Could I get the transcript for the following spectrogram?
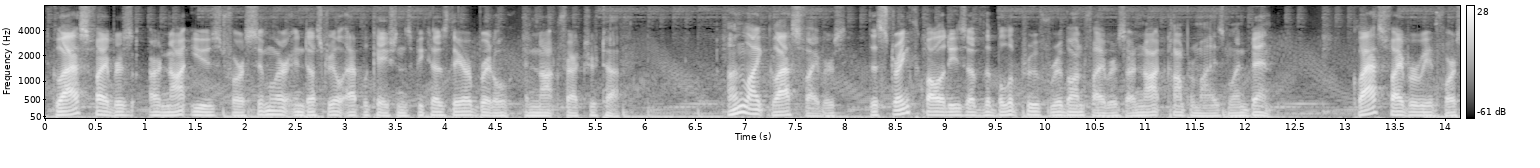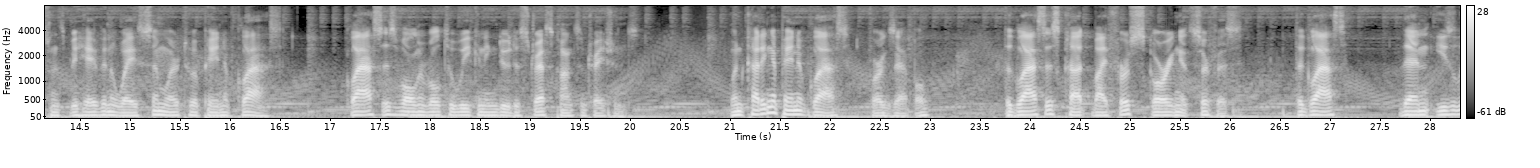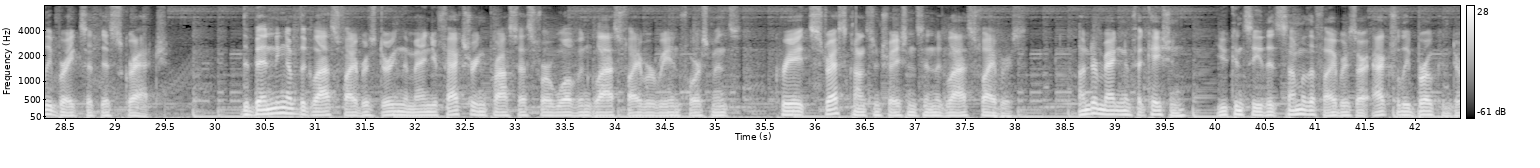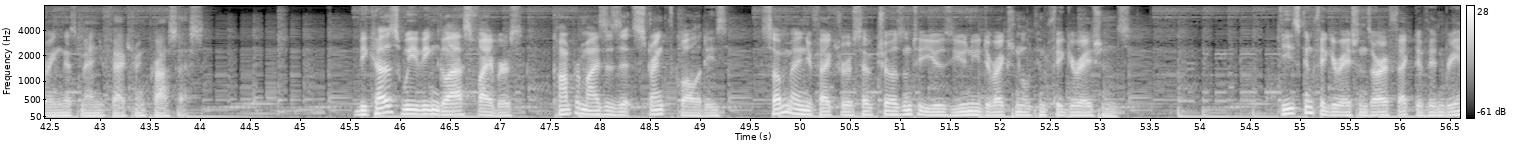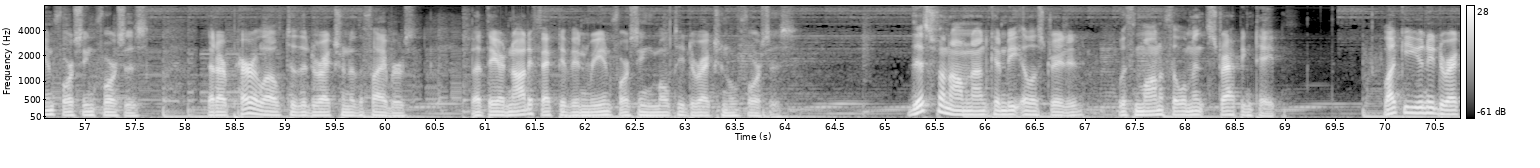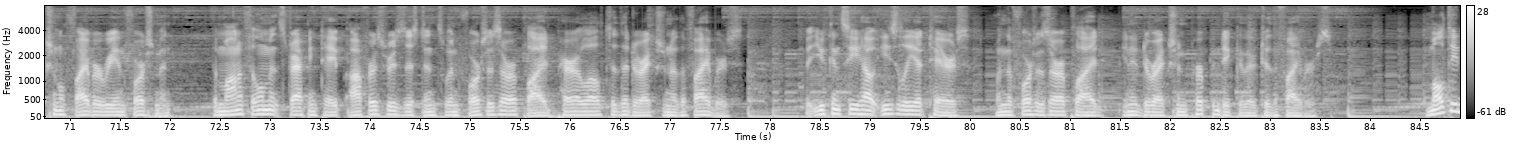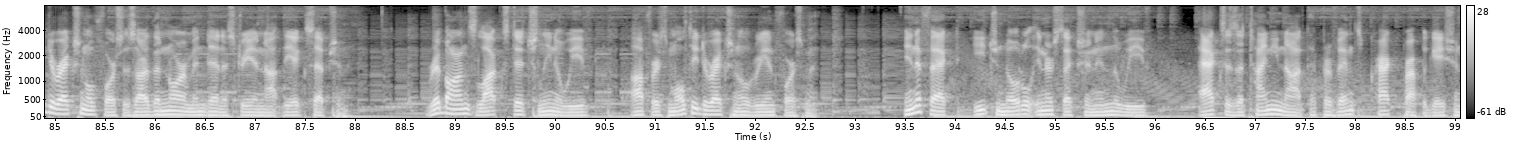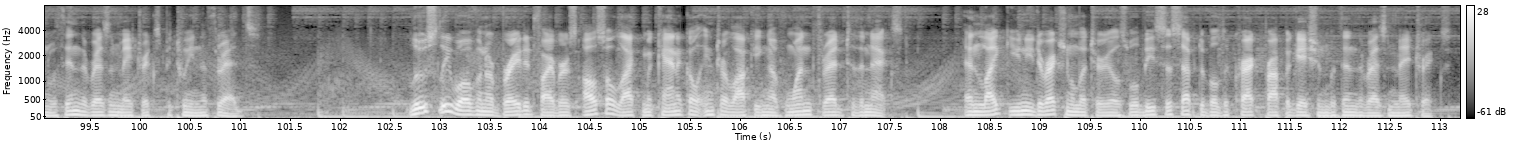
Glass fibers are not used for similar industrial applications because they are brittle and not fracture tough. Unlike glass fibers, the strength qualities of the bulletproof Ribbond fibers are not compromised when bent. Glass fiber reinforcements behave in a way similar to a pane of glass. Glass is vulnerable to weakening due to stress concentrations. When cutting a pane of glass, for example, the glass is cut by first scoring its surface. The glass then easily breaks at this scratch. The bending of the glass fibers during the manufacturing process for woven glass fiber reinforcements creates stress concentrations in the glass fibers. Under magnification, you can see that some of the fibers are actually broken during this manufacturing process. Because weaving glass fibers compromises its strength qualities, some manufacturers have chosen to use unidirectional configurations. These configurations are effective in reinforcing forces that are parallel to the direction of the fibers, but they are not effective in reinforcing multidirectional forces. This phenomenon can be illustrated with monofilament strapping tape. Like a unidirectional fiber reinforcement, the monofilament strapping tape offers resistance when forces are applied parallel to the direction of the fibers, but you can see how easily it tears when the forces are applied in a direction perpendicular to the fibers. Multi-directional forces are the norm in dentistry and not the exception. Ribbond's lock stitch weave offers multi-directional reinforcement. In effect, each nodal intersection in the weave acts as a tiny knot that prevents crack propagation within the resin matrix between the threads. Loosely woven or braided fibers also lack mechanical interlocking of one thread to the next, and like unidirectional materials will be susceptible to crack propagation within the resin matrix.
